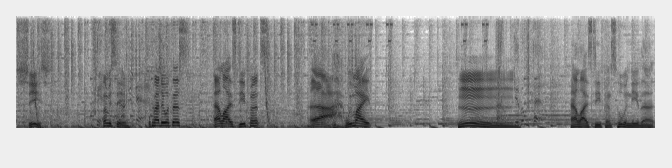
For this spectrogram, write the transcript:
Sheesh. Let me see. What can I do with this? Allies defense. Ah, we might. Hmm. Allies defense. Who would need that?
